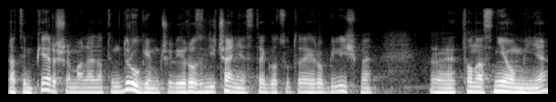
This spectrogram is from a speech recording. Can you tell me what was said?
na tym pierwszym, ale na tym drugim, czyli rozliczenie z tego, co tutaj robiliśmy, e, to nas nie ominie.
